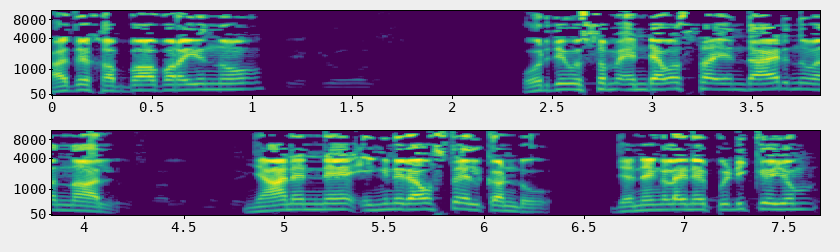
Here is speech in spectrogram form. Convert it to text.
അത് ഹബ്ബ പറയുന്നു ഒരു ദിവസം എന്റെ അവസ്ഥ എന്തായിരുന്നുവെന്നാൽ ഞാൻ എന്നെ ഇങ്ങനൊരവസ്ഥയിൽ കണ്ടു. ജനങ്ങൾ എന്നെ പിടിക്കുകയും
